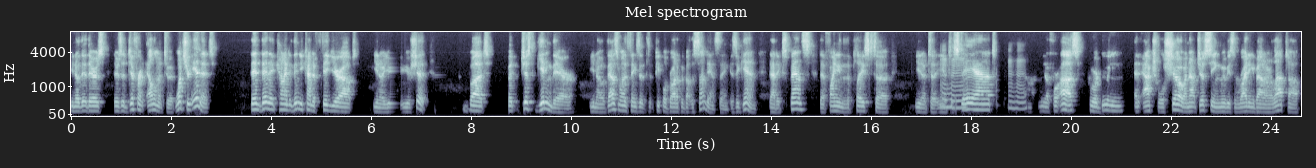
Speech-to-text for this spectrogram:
You know, there, there's there's a different element to it. Once you're in it, then then it kind of then you kind of figure out you know your, your shit. But but just getting there you know that's one of the things that people brought up about the Sundance thing is again that expense, that finding the place to, you know, to you know mm-hmm. to stay at. Mm-hmm. Uh, you know, for us who are doing an actual show and not just seeing movies and writing about on our laptop,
